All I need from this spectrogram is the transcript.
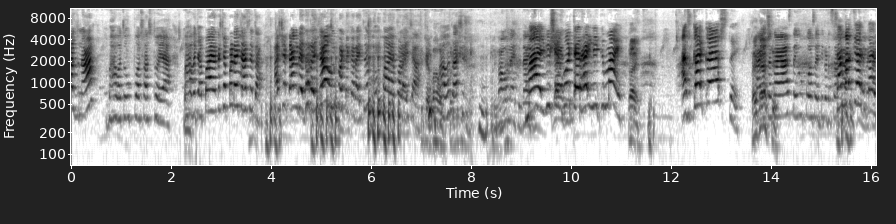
आज ना भावाचा उपवास असतो या. भावाच्या पाया कशा पडायच्या असतात अशा टांगड्या धरायच्या उलपाट करायचं पाया पडायच्या. भावाची. भाऊ नाही तर दाजी. माय विशेष गोष्ट राहिली की माय काय आज काय काय असतंय काय काय असते काय असतंय उपवास आहे तिकडे सांगा की आज काय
